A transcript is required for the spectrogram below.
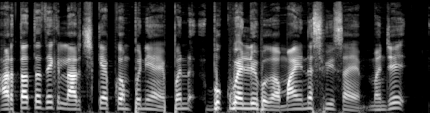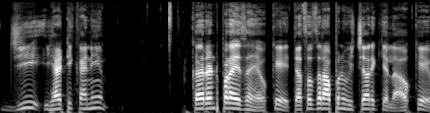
अर्थातच एक लार्ज कॅप कंपनी आहे पण बुक व्हॅल्यू बघा. मायनस वीस आहे. म्हणजे जी ह्या ठिकाणी करंट प्राईज आहे ओके त्याचा जर आपण विचार केला ओके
